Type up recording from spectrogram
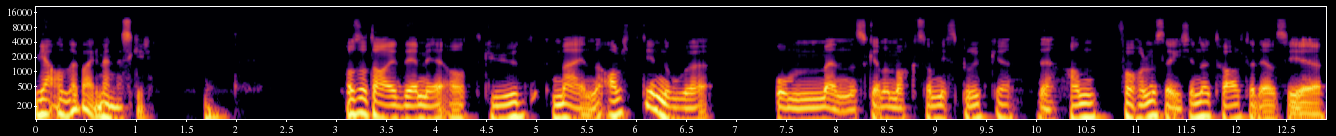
Vi er alle bare mennesker. Og så tar jeg det med at Gud mener alltid noe om mennesker med makt som misbruker det. Han forholder seg ikke nøytralt til det og sier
